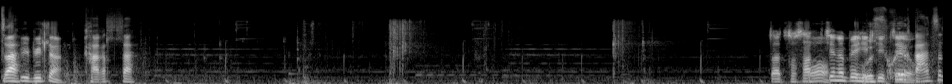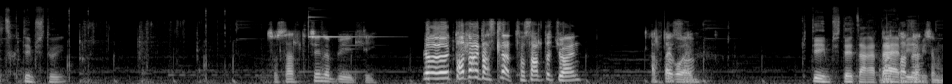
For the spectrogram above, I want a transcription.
За, Би бэлэн. хагарлаа. За цус алдж гинэ би Өсвөхөр заяа. ганц л зөвхт юм шүү дээ. Цус алдж гинэ би хэлий. Ёо, толгой таслаа. Цус алдаж байна. Алдааг байна. Гэтэ эмчтэй загаа даа би юм.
